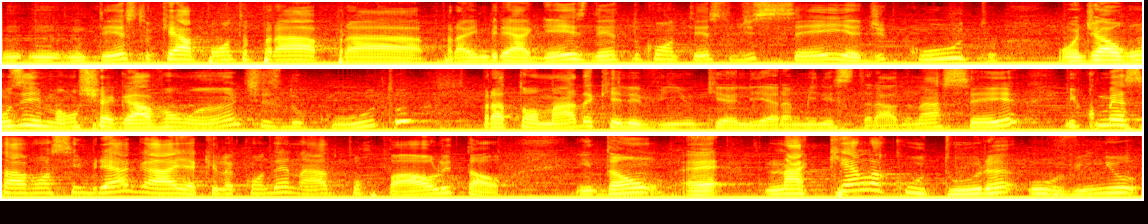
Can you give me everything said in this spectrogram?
um, um- um texto que aponta para embriaguez dentro do contexto de ceia, de culto, onde alguns irmãos chegavam antes do culto para tomar daquele vinho que ali era ministrado na ceia e começavam a se embriagar, e aquilo é condenado por Paulo e tal. Então, é, naquela cultura, o vinho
